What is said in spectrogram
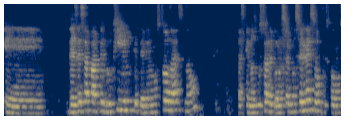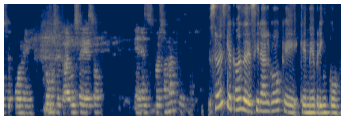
eh, desde esa parte brujil que tenemos todas, ¿no? Las que nos gusta reconocernos en eso, pues cómo se pone, cómo se traduce eso en estos personajes. Sabes que acabas de decir algo que, que me brincó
